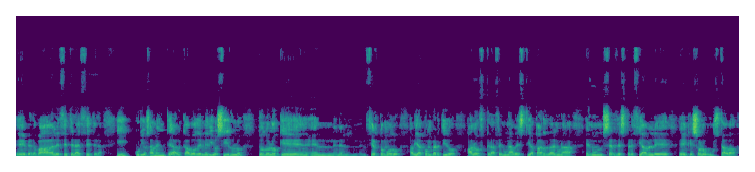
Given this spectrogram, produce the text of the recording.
eh, verbal, etcétera, etcétera. Y curiosamente, al cabo de medio siglo, todo lo que en, cierto modo había convertido a Lovecraft en una bestia parda, en, una, en un ser despreciable eh, que solo gustaba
